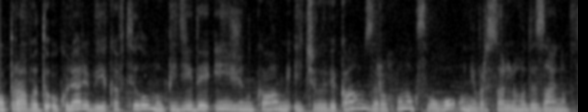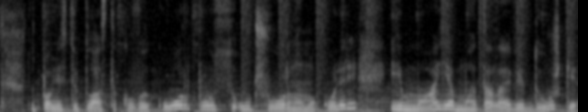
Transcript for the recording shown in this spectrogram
Оправа до окулярів, яка в цілому підійде і жінкам, і чоловікам за рахунок свого універсального дизайну. Тут повністю пластиковий корпус у чорному кольорі і має металеві дужки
